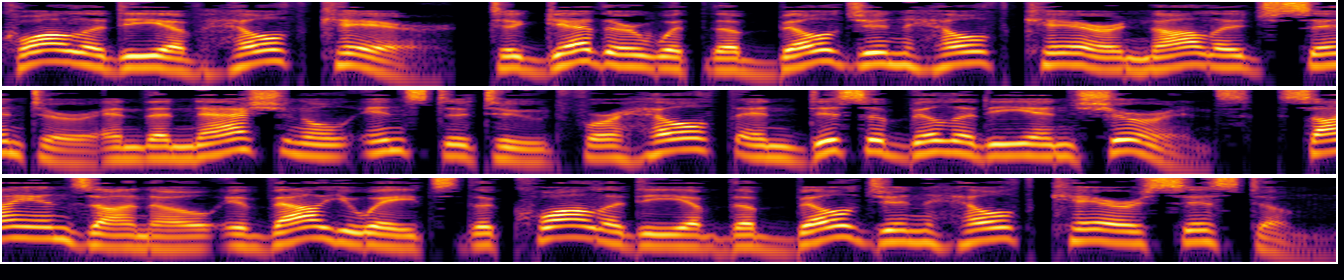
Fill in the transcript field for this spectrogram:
Quality of Health Care, together with the Belgian Health Care Knowledge Centre and the National Institute for Health and Disability Insurance, Sciensano evaluates the quality of the Belgian health care system.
